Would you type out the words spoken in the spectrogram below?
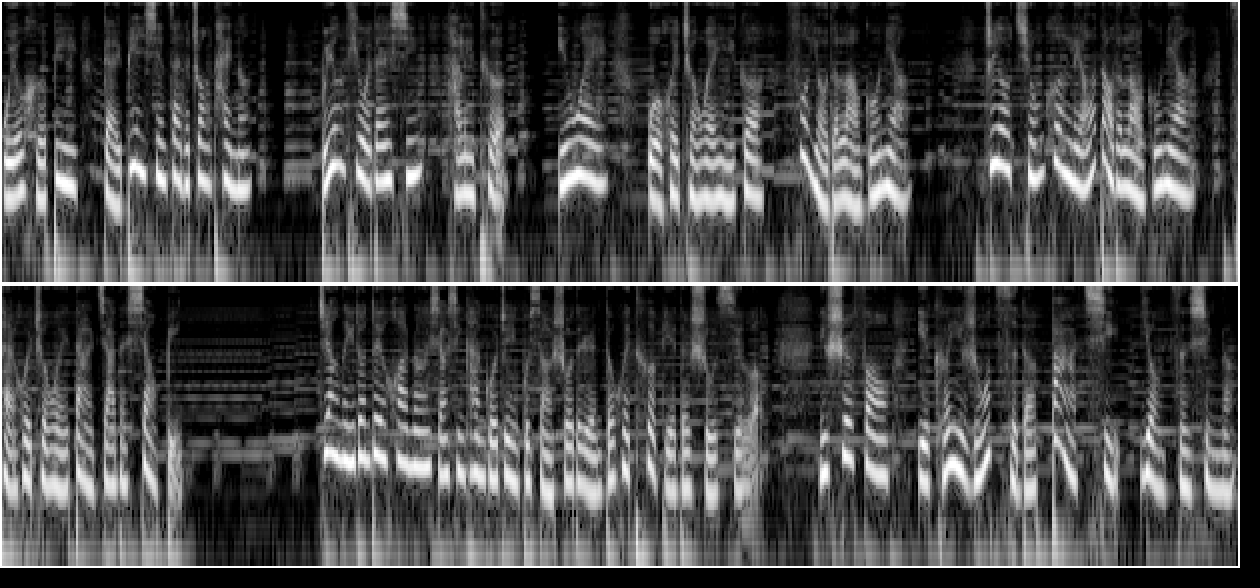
我又何必改变现在的状态呢？不用替我担心，哈利特，因为我会成为一个富有的老姑娘。只有穷困潦倒的老姑娘才会成为大家的笑柄。”这样的一段对话呢，相信看过这一部小说的人都会特别的熟悉了。你是否也可以如此的霸气又自信呢？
